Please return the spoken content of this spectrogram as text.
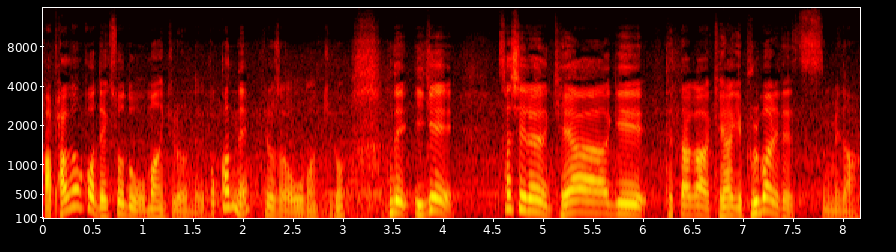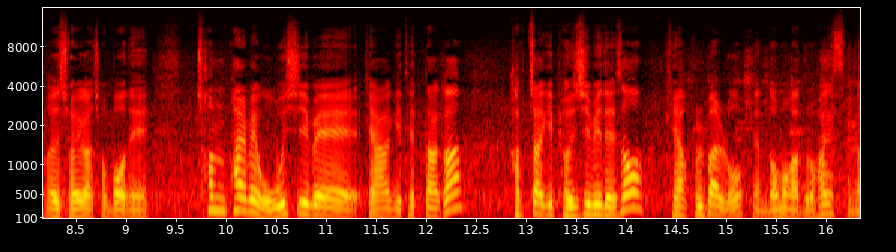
아 방금 거 넥소도 5만 킬로인데 똑같네. 킬로수가 5만 킬로. 근데 이게 사실은 계약이 됐다가 계약이 불발이 됐습니다. 그래서 저희가 저번에 1850에 계약이 됐다가 갑자기 변심이 돼서 계약 불발로 그냥 넘어가도록 하겠습니다.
